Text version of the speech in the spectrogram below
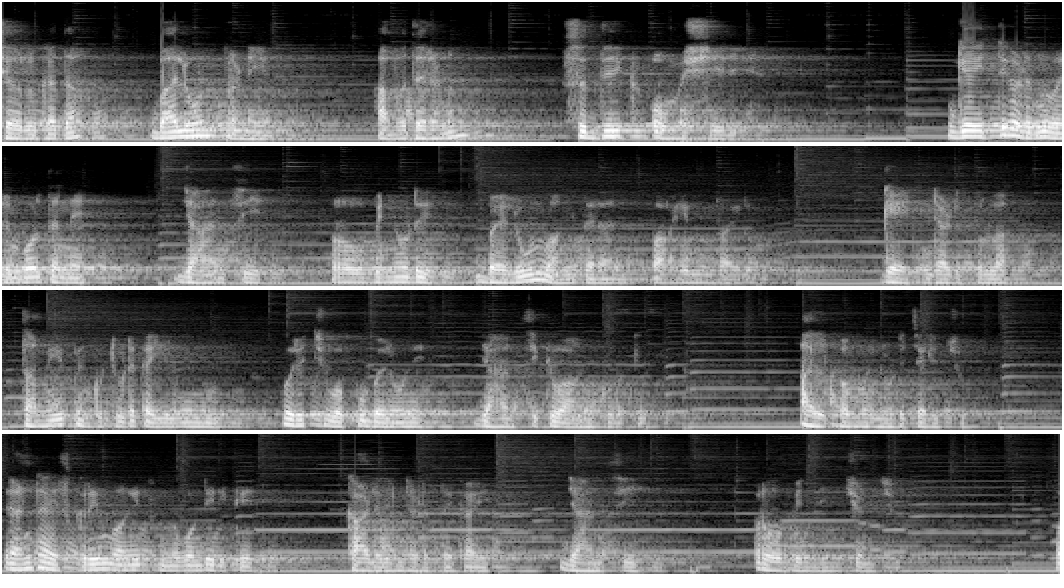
ചെറുകഥ ബലൂൺ പ്രണയം അവതരണം സിദ്ദീഖ് ഓമശ്ശേരി. ഗേറ്റ് കടന്നു വരുമ്പോൾ തന്നെ ജാൻസി റോബിനോട് ബലൂൺ വാങ്ങിത്തരാൻ പറയുന്നുണ്ടായിരുന്നു. ഗേറ്റിന്റെ അടുത്തുള്ള തമിഴ് പെൺകുട്ടിയുടെ കയ്യിൽ നിന്നും ഒരു ചുവപ്പ് ബലൂണ് ജാൻസിക്ക് വാങ്ങിക്കൊടുത്തു. അല്പം മുന്നോട്ട് ചലിച്ചു. രണ്ട് ഐസ്ക്രീം വാങ്ങി തിന്നുകൊണ്ടിരിക്കെ കടലിന്റെ അടുത്തേക്കായി ജാൻസി റോബിനെ ക്ഷണിച്ചു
